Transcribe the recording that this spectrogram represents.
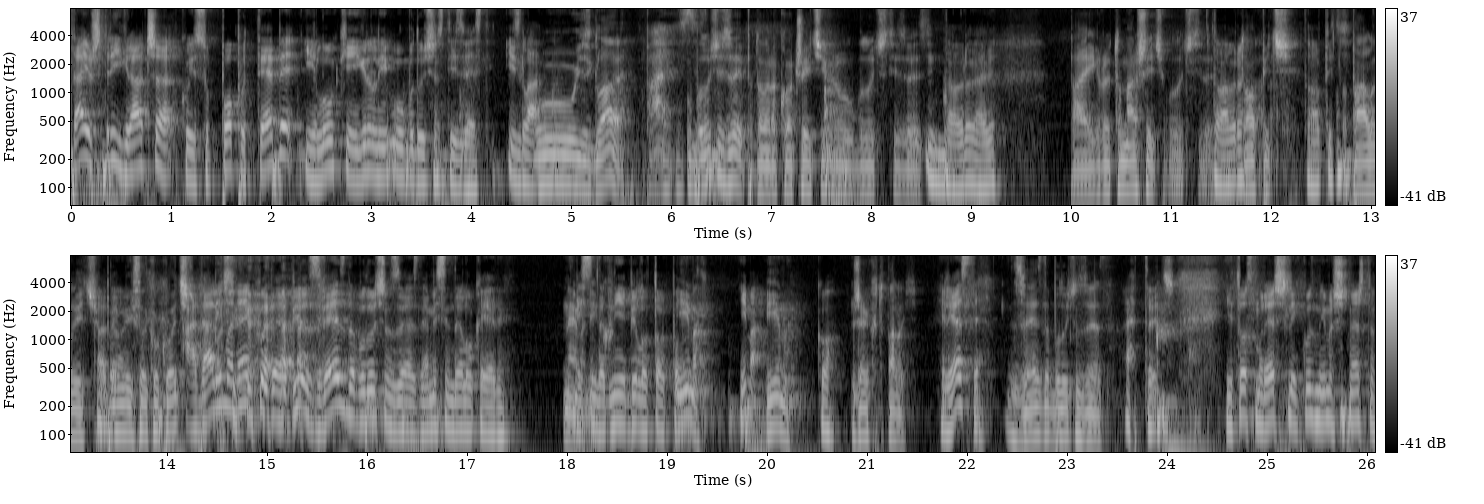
daješ tri igrača koji su poput tebe i Luke igrali u budućnosti izvesti? Iz glave. U, iz glave. Pa, U budućnosti zvezdi, pa dobro, Kočević igra u budućnosti zvezdi. Dobro, dalje. Pa igrao je Tomašević u budućnosti. Dobro. Topić, Topić. Topalović, Pa dobro. ih sad ko hoćeš. A da li ima neko da je bio zvezda, budućnost zvezda? Ja mislim da je Luka jedin. Nema mislim niko. da nije bilo tog pogleda. Ima, Ima? ima. Ko? Željko Topalović. Ili jeste? Zvezda, budućnost zvezda. Eto, vidiš. I to smo rešili. Kuzma, imaš nešto?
